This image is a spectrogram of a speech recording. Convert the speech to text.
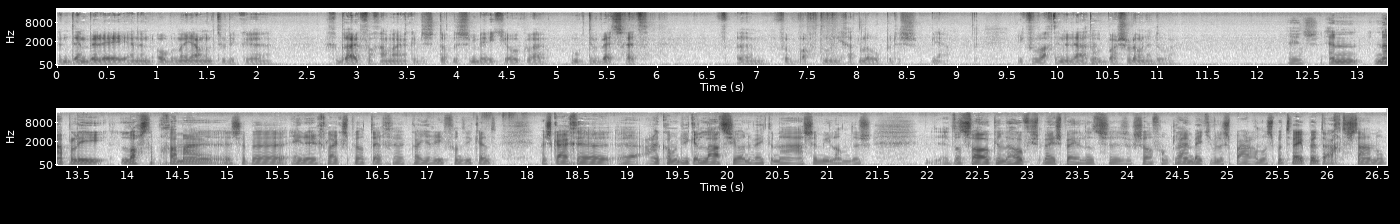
een Dembélé en een Aubameyang natuurlijk uh, gebruik van gaan maken. Dus dat is een beetje ook waar, hoe ik de wedstrijd um, verwacht hoe die gaat lopen. Dus ja, ik verwacht inderdaad ook Barcelona door. Eens. En Napoli, lastig programma. Ze hebben 1-1 gelijk gespeeld tegen Cagliari van het weekend. Maar ze krijgen uh, aankomende weekend Lazio en de week daarna AC Milan. Dus dat zal ook in de hoofdjes meespelen. Dat ze zichzelf een klein beetje willen sparen. Omdat ze met twee punten achter staan op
